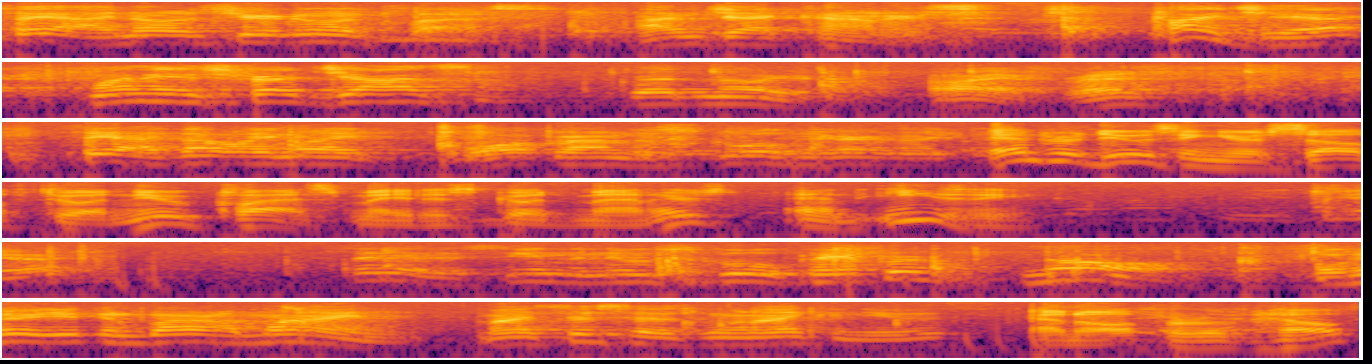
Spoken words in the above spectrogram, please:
Say, I noticed you're doing class. I'm Jack Connors. Hi, Jack. My name's Fred Johnson. Glad to know you. All right, Fred. See, I thought we might walk around the school here and I... Introducing yourself to a new classmate is good manners and easy. Jack? Say, have you seen the new school paper? No. Well, here, you can borrow mine. My sis has one I can use. An offer of help,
